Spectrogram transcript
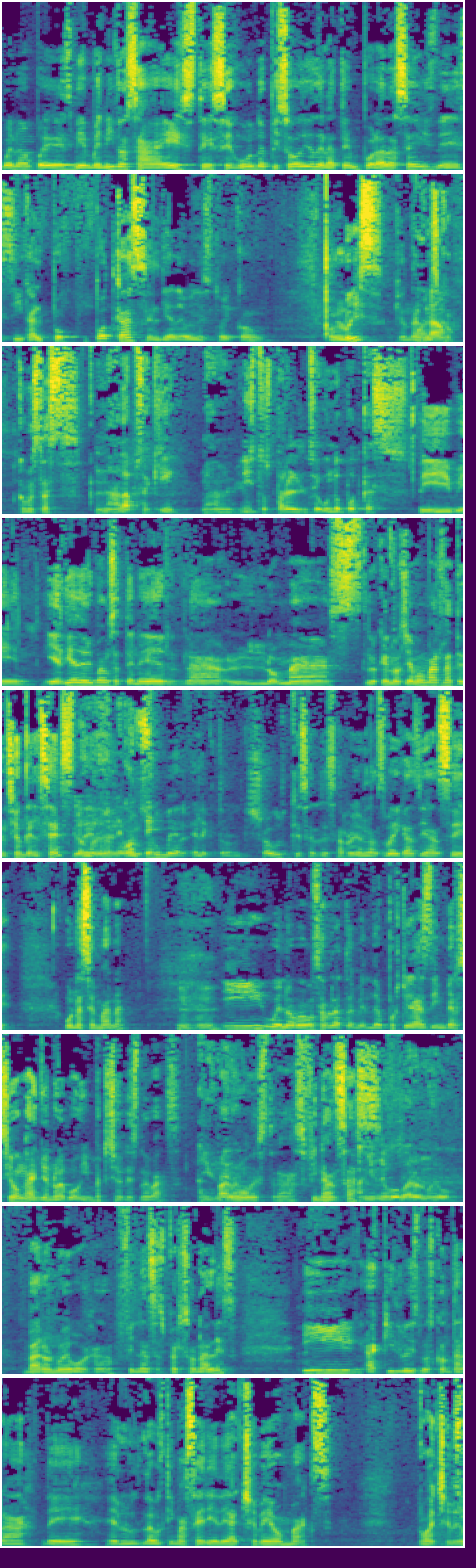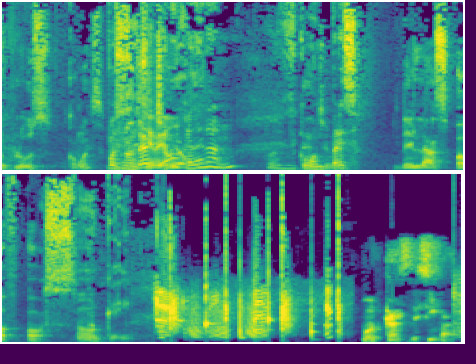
Bueno, pues bienvenidos a este segundo episodio de la temporada 6 de Sigal Podcast. El día de hoy estoy con, con Luis. ¿Qué onda, Hola. Luis? ¿Cómo estás? Nada, pues aquí, ah, listos para el segundo podcast. Y bien, y el día de hoy vamos a tener la, lo más, lo que nos llamó más la atención del CES, Lo del más relevante. Consumer Electronic Show, que se desarrolló en Las Vegas ya hace una semana. Y bueno, vamos a hablar también de oportunidades de inversión, año nuevo, inversiones nuevas Año para nuevo. nuestras finanzas. Año nuevo, varo nuevo. Varo nuevo, ajá, finanzas personales. Y aquí Luis nos contará de el- la última serie de HBO Max o HBO Plus, ¿cómo es? Pues Bueno, es de HBO en general, ¿no? Pues es como HBO. empresa. The Last of Us. ¿no? Ok. Podcast de Siga.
